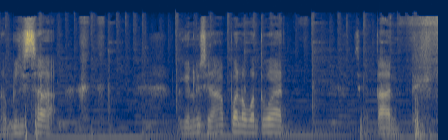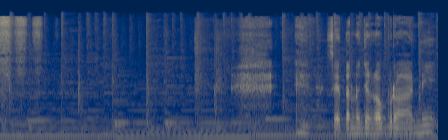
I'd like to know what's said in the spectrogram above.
Nggak bisa. Lagian lu siapa lawan Tuhan? Setan. Setan aja nggak berani.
